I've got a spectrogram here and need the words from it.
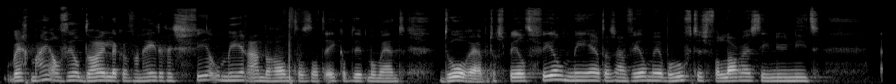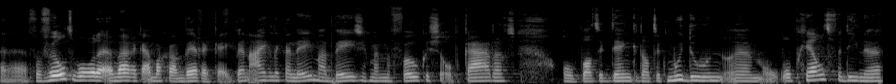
werd mij al veel duidelijker van hé, hey, er is veel meer aan de hand dan dat ik op dit moment doorheb. Er speelt veel meer, er zijn veel meer behoeftes, verlangens die nu niet uh, vervuld worden en waar ik aan mag gaan werken. Ik ben eigenlijk alleen maar bezig met me focussen op kaders, op wat ik denk dat ik moet doen, um, op geld verdienen.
